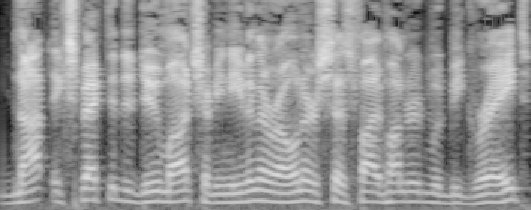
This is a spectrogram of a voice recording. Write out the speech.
not expected to do much. I mean, even their owner says 500 would be great.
